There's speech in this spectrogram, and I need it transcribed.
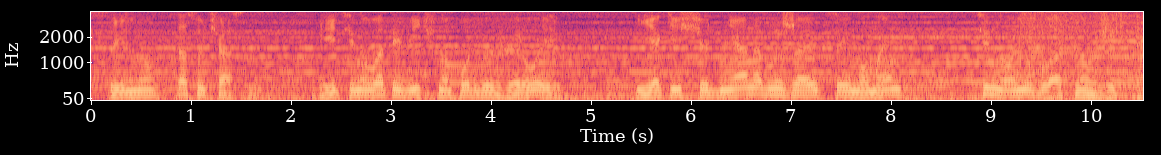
сильну та сучасну, і цінувати вічно подвиг героїв, які щодня наближають цей момент ціною власного життя.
